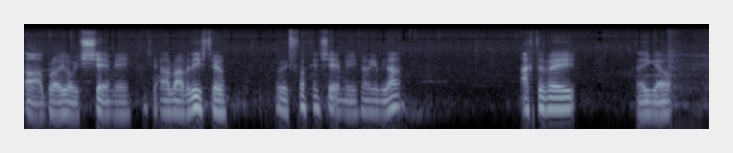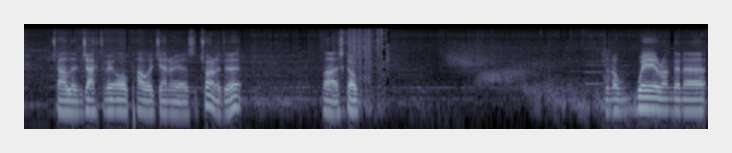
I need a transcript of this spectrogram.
Oh, bro, you gotta be shitting me. I'd rather these two. You gotta be fucking shitting me. Trying to give me that. Activate. There you go. Challenge. Activate all power generators. I'm trying to do it. Right, let's go. I Don't know where I'm gonna.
